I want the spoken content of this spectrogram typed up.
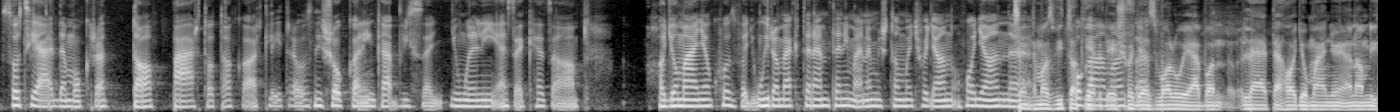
szociáldemokrata pártot akart létrehozni, sokkal inkább visszanyúlni ezekhez a hagyományokhoz, vagy újra megteremteni, már nem is tudom, hogy hogyan hogyan Szerintem az vita kérdés, hogy ez valójában lehet-e hagyomány olyan, ami,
